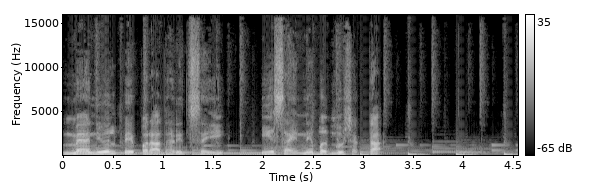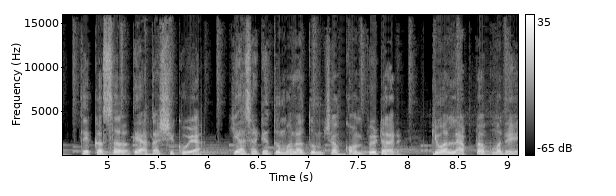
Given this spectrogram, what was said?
मॅन्युअल पेपर आधारित सही ई साईनने बदलू शकता. ते कसं ते आता शिकूया. यासाठी तुम्हाला तुमच्या कॉम्प्युटर किंवा लॅपटॉपमध्ये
